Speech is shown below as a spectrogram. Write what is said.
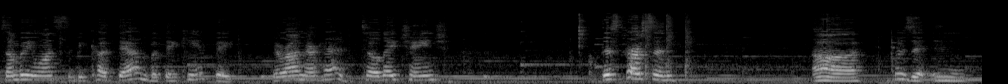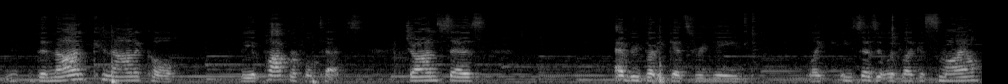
Somebody wants to be cut down, but they can't be. They're on their head till they change. This person, uh, what is it, in the non-canonical, the apocryphal text, John says, everybody gets redeemed. Like he says it with like a smile.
